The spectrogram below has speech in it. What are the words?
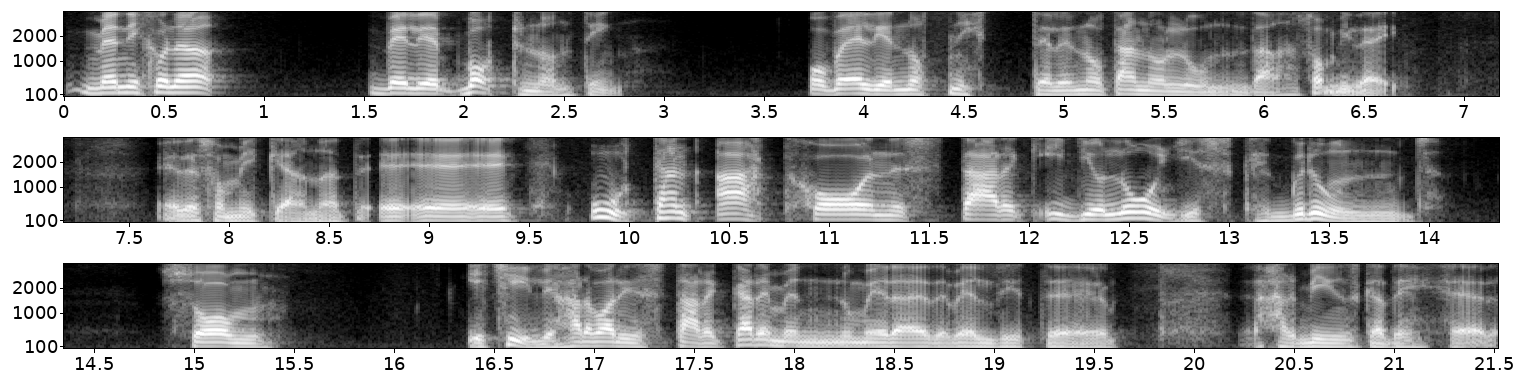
människorna väljer bort någonting och väljer något nytt eller något annorlunda, som Milley. Eller som mycket annat. Eh, eh, eh, utan att ha en stark ideologisk grund som i Chile har varit starkare men numera är det väldigt, eh, har minskat det här.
